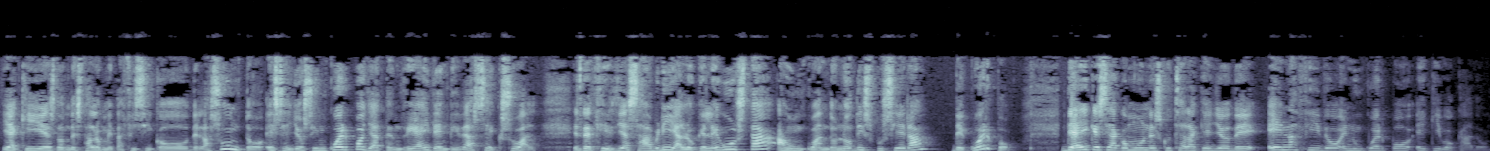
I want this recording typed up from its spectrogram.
Y aquí es donde está lo metafísico del asunto. Ese yo sin cuerpo ya tendría identidad sexual. Es decir, ya sabría lo que le gusta aun cuando no dispusiera de cuerpo. De ahí que sea común escuchar aquello de he nacido en un cuerpo equivocado.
